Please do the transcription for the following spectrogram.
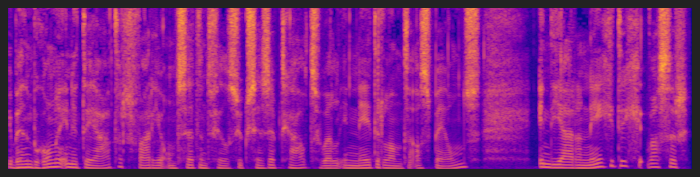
Je bent begonnen in het theater, waar je ontzettend veel succes hebt gehad, zowel in Nederland als bij ons. In de jaren negentig was er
